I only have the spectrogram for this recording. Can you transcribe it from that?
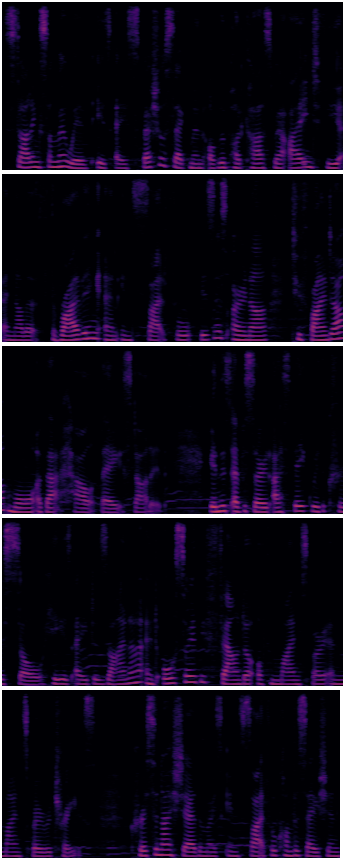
Starting Somewhere With is a special segment of the podcast where I interview another thriving and insightful business owner to find out more about how they started. In this episode, I speak with Chris Soll. He is a designer and also the founder of Mindspo and Mindspo Retreats. Chris and I share the most insightful conversation,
